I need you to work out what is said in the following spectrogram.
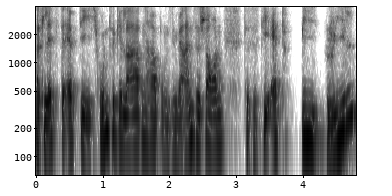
als letzte App, die ich runtergeladen habe, um sie mir anzuschauen, das ist die App Be Real.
